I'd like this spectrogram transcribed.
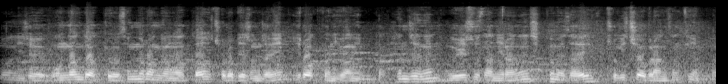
저는 이제 원광대학교 생물환경학과 졸업 예정자인 1호학번 이왕입니다. 현재는 우일수산이라는 식품회사에 조기 취업을 한 상태입니다.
